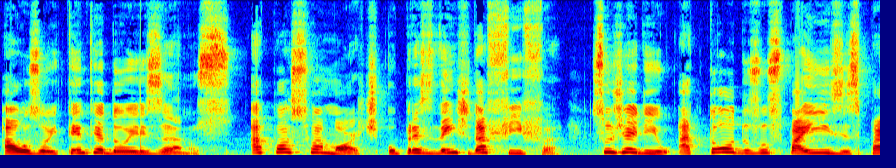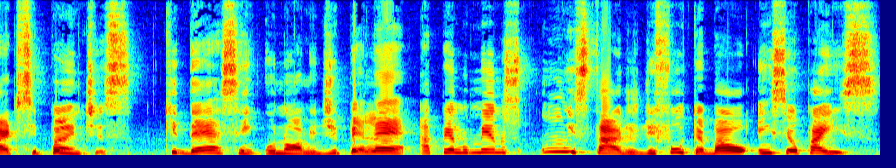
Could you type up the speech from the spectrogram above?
aos 82 anos. Após sua morte, o presidente da FIFA sugeriu a todos os países participantes que dessem o nome de Pelé a pelo menos um estádio de futebol em seu país.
